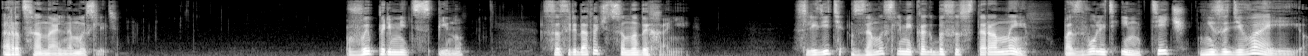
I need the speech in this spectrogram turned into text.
рационально мыслить. Выпрямить спину, сосредоточиться на дыхании. Следить за мыслями как бы со стороны, позволить им течь, не задевая ее.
